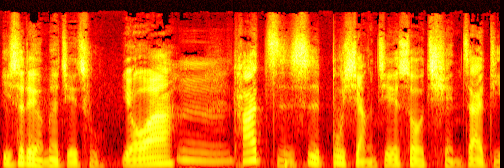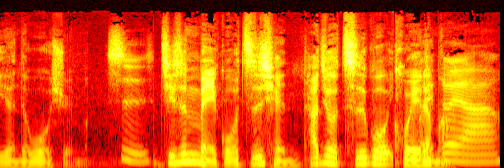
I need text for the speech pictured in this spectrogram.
以色列有没有接触？有啊，嗯，他只是不想接受潜在敌人的斡旋嘛。是，其实美国之前他就吃过亏了嘛。对，对啊。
